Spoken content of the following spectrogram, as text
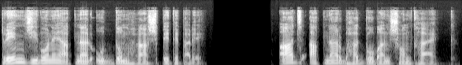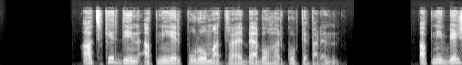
প্রেম জীবনে আপনার উদ্যম হ্রাস পেতে পারে। আজ আপনার ভাগ্যবান সংখ্যা এক। আজকের দিন আপনি এর পুরো মাত্রায় ব্যবহার করতে পারেন। আপনি বেশ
